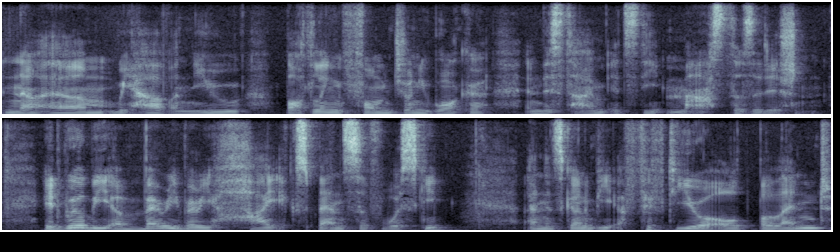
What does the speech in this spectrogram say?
Now um, we have a new bottling from Johnnie Walker, and this time it's the Masters edition. It will be a very, very high expensive whiskey, and it's going to be a 50 year old blend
